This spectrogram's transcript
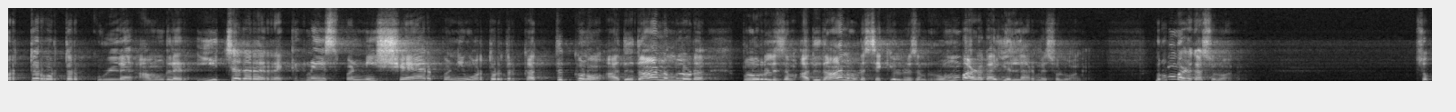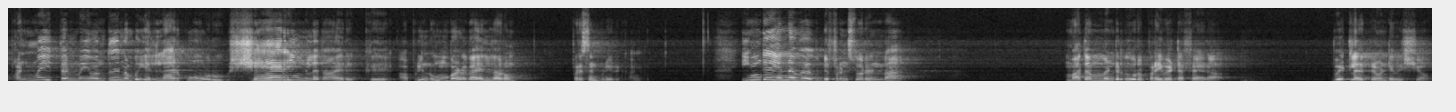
ஒருத்தர் ஒருத்தருக்குள்ள அவங்கள ஈச் அதரை ரெக்கக்னைஸ் பண்ணி ஷேர் பண்ணி ஒருத்தர் ஒருத்தர் கற்றுக்கணும் அதுதான் நம்மளோட புளூரலிசம் அதுதான் நம்மளோட செக்யூலரிசம் ரொம்ப அழகாக எல்லாருமே சொல்லுவாங்க. ரொம்ப அழகாக சொல்லுவாங்க. ஸோ பன்மைத்தன்மை வந்து நம்ம எல்லாருக்கும் ஒரு ஷேரிங்கில் தான் இருக்குது அப்படின்னு ரொம்ப அழகாக எல்லாரும் ப்ரெசென்ட் பண்ணியிருக்காங்க. இங்கே என்ன டிஃப்ரென்ஸ் வரும்னா மதம்ன்றது ஒரு ப்ரைவேட் அஃபேரா வீட்டில் இருக்க வேண்டிய விஷயம்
